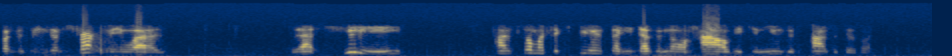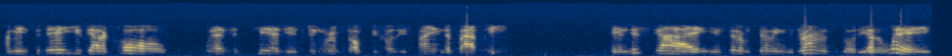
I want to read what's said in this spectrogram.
but the thing that struck me was that he has so much experience that he doesn't know how he can use it positively. I mean, today you got a call where this kid is being ripped off because he's signed a bad deal. And this guy, instead of telling the drivers to go the other way,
